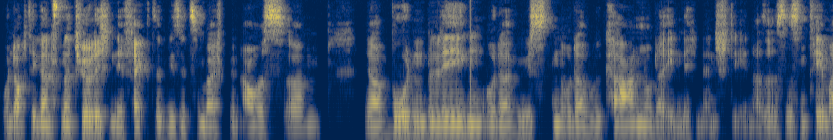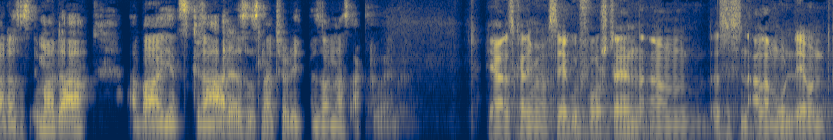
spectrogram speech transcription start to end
und auch die ganz natürlichen Effekte, wie sie zum Beispiel aus ähm, ja, Bodenbelegen oder Wüsten oder Vulkanen oder ähnlichen entstehen. Also es ist ein Thema, das ist immer da, aber jetzt gerade ist es natürlich besonders aktuell. Ja, das kann ich mir auch sehr gut vorstellen. Ähm, es ist in aller Munde und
